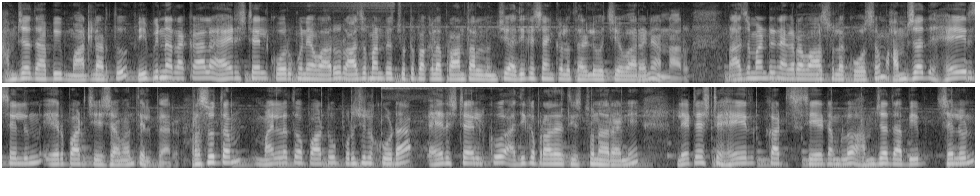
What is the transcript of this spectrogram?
Amjad Habib మాట్లాడుతూ విభిన్న రకాల హెయిర్ స్టైల్ కోరుకునేవారు రాజమండ్రి చుట్టుపక్కల ప్రాంతాల నుంచి అధిక సంఖ్యలో తరలి వచ్చేవారని అన్నారు. రాజమండ్రి నగర వాసుల కోసం హంజద్ హెయిర్ సెలూన్ ఏర్పాటు చేశామని తెలిపారు. ప్రస్తుతం మహిళలతో పాటు పురుషులు కూడా హెయిర్ స్టైల్కు అధిక ప్రాధాన్యత ఇస్తున్నారని లేటెస్ట్ హెయిర్ కట్స్ చేయడంలో హంజద్ హబీబ్ సెలూన్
